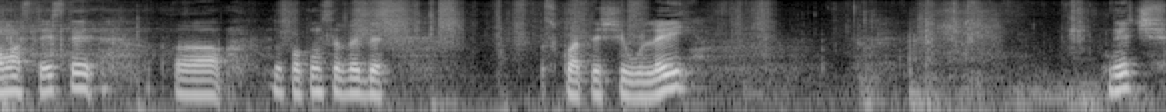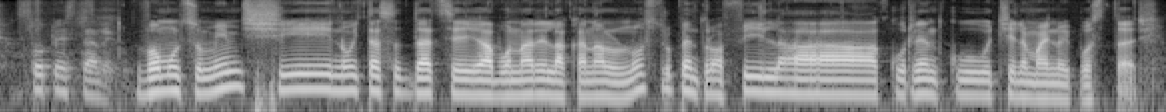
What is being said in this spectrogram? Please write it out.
Cam asta este. Uh, după cum se vede, scoate și ulei. Deci, totul este în regulă. Vă mulțumim și nu uitați să dați abonare la canalul nostru pentru a fi la curent cu cele mai noi postări.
